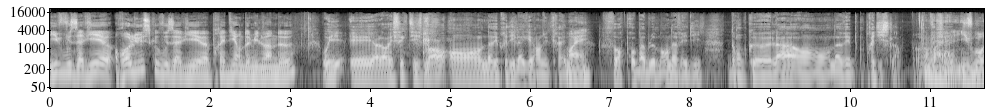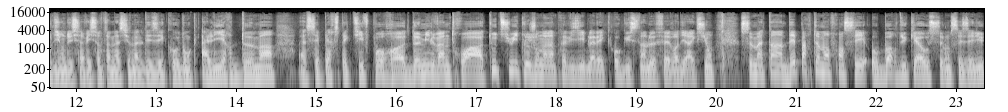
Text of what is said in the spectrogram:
Yves, vous aviez euh, relu ce que vous aviez euh, prédit en 2022 Oui, et alors effectivement, on avait prédit la guerre en Ukraine. Fort probablement, on avait dit. Donc euh, là, on avait prédit cela. Voilà, Yves Bourdillon du service international des échos. Donc à lire demain ses perspectives pour 2023. Tout de suite, le journal imprévisible avec Augustin Lefebvre, direction ce matin, département français au bord du chaos selon ses élus.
